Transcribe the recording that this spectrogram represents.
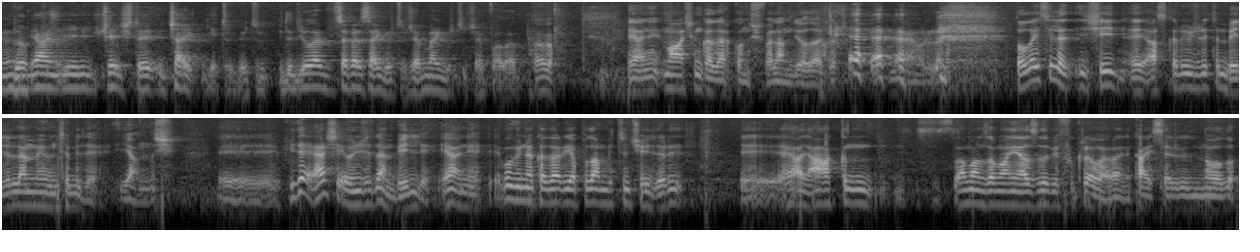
Dört. yani şey işte çay getir götür. Bir de diyorlar bu sefer sen götüreceğim ben götüreceğim falan. Tabii. Yani maaşın kadar konuş falan diyorlardır memurlara. Dolayısıyla şey e, asgari ücretin belirlenme yöntemi de yanlış. E, bir de her şey önceden belli. Yani bugüne kadar yapılan bütün şeyleri e, yani Hakk'ın zaman zaman yazdığı bir fıkra var. Hani Kayserili'nin oğlu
